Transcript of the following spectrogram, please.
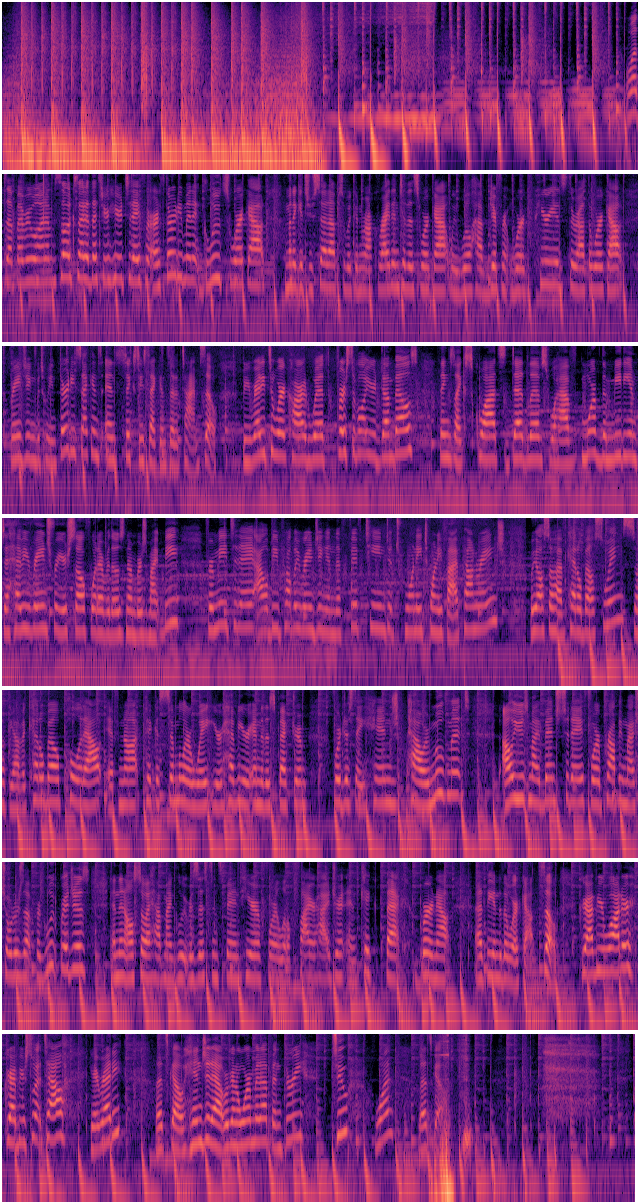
What's up everyone? I'm so excited that you're here today for our 30 minute glutes workout. I'm gonna get you set up so we can rock right into this workout. We will have different work periods throughout the workout, ranging between 30 seconds and 60 seconds at a time. So be ready to work hard with, first of all, your dumbbells. Things like squats, deadlifts will have more of the medium to heavy range for yourself, whatever those numbers might be. For me today, I'll be probably ranging in the 15 to 20, 25 pound range. We also have kettlebell swings, so if you have a kettlebell, pull it out. If not, pick a similar weight, your heavier end of the spectrum for just a hinge power movement. I'll use my bench today for propping my shoulders up for glute bridges, and then also I have my glute resistance band here for a little fire hydrant and kick back burnout at the end of the workout. So grab your water, grab your sweat towel, get ready. Let's go, hinge it out. We're gonna warm it up in three, two, one, let's go.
